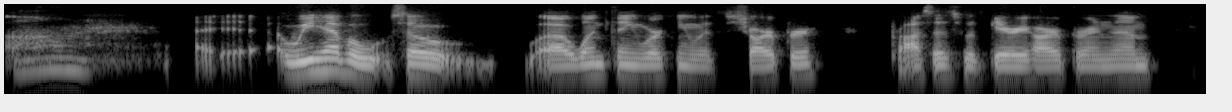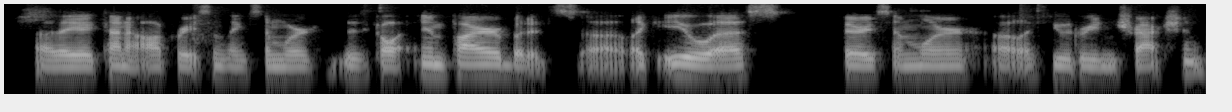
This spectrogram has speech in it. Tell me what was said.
Um, we have a so uh, one thing working with Sharper process with Gary Harper and them. Uh, they kind of operate something similar. They call it Empire, but it's uh, like EOS, very similar, uh, like you would read in Traction.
